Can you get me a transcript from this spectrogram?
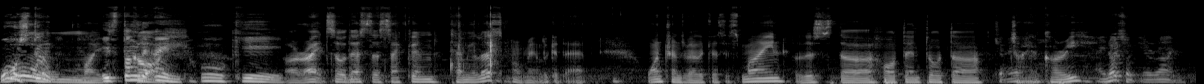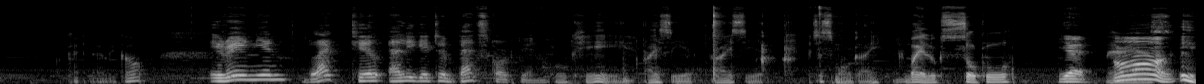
Oh, it's Oh stung. my It's stung the end. Okay. All right, so that's the second Tamulus. Oh man, look at that. One Transvaalicus is mine. So this is the Hottentotta Jaya- Jayakari. I know it's from Iran. Okay, there we go. Iranian black-tailed alligator back scorpion. Okay, I see it. I see it. It's a small guy, but it looks so cool. Yeah. There oh, eh,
